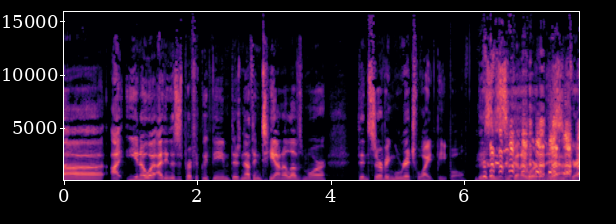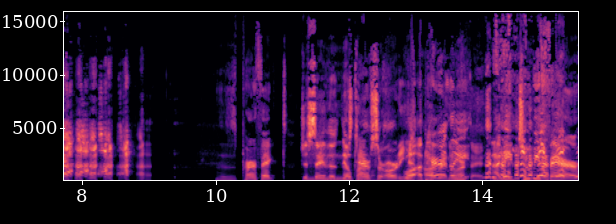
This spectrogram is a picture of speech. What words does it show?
Uh, I, you know what? I think this is perfectly themed. There's nothing Tiana loves more than serving rich white people. This is gonna work. This is great. This is perfect. Just saying that No those tariffs are already well, hitting hard right apparently, now, aren't they? I mean, to be fair,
